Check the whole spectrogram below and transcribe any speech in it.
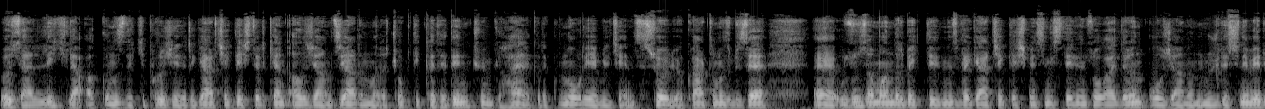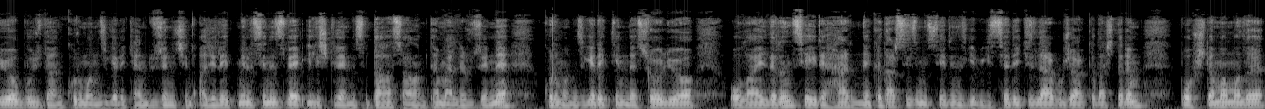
özellikle aklınızdaki projeleri gerçekleştirirken alacağınız yardımlara çok dikkat edin. Çünkü hayal kırıklığına uğrayabileceğinizi söylüyor. Kartımız bize e, uzun zamandır beklediğiniz ve gerçekleşmesini istediğiniz olayların olacağının müjdesini veriyor. Bu yüzden kurmanız gereken düzen için acele etmelisiniz ve ilişkilerinizi daha sağlam temeller üzerine kurmanız gerektiğini de söylüyor. Olayların seyri her ne kadar sizin istediğiniz gibi gitse de ikizler burcu arkadaşlarım boşlamamalı,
